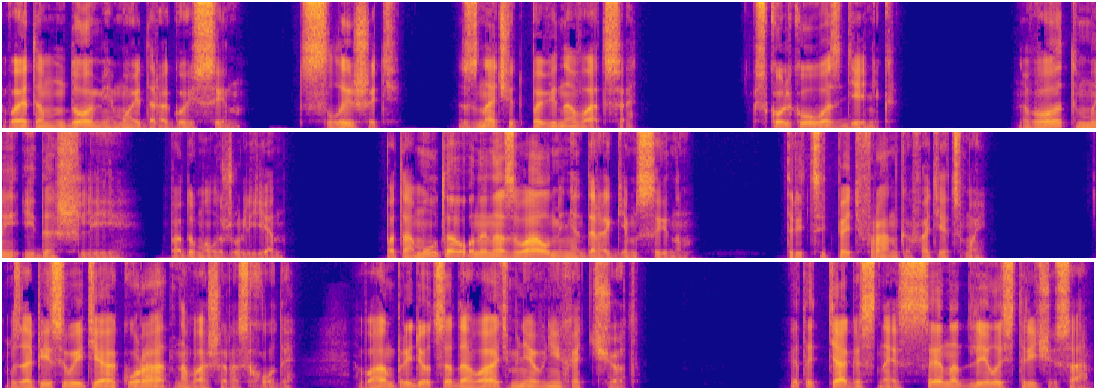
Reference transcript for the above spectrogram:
В этом доме, мой дорогой сын, слышать значит повиноваться. Сколько у вас денег? Вот мы и дошли, подумал Жульен. Потому-то он и назвал меня дорогим сыном. Тридцать пять франков, отец мой. Записывайте аккуратно ваши расходы. Вам придется давать мне в них отчет. Эта тягостная сцена длилась три часа.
